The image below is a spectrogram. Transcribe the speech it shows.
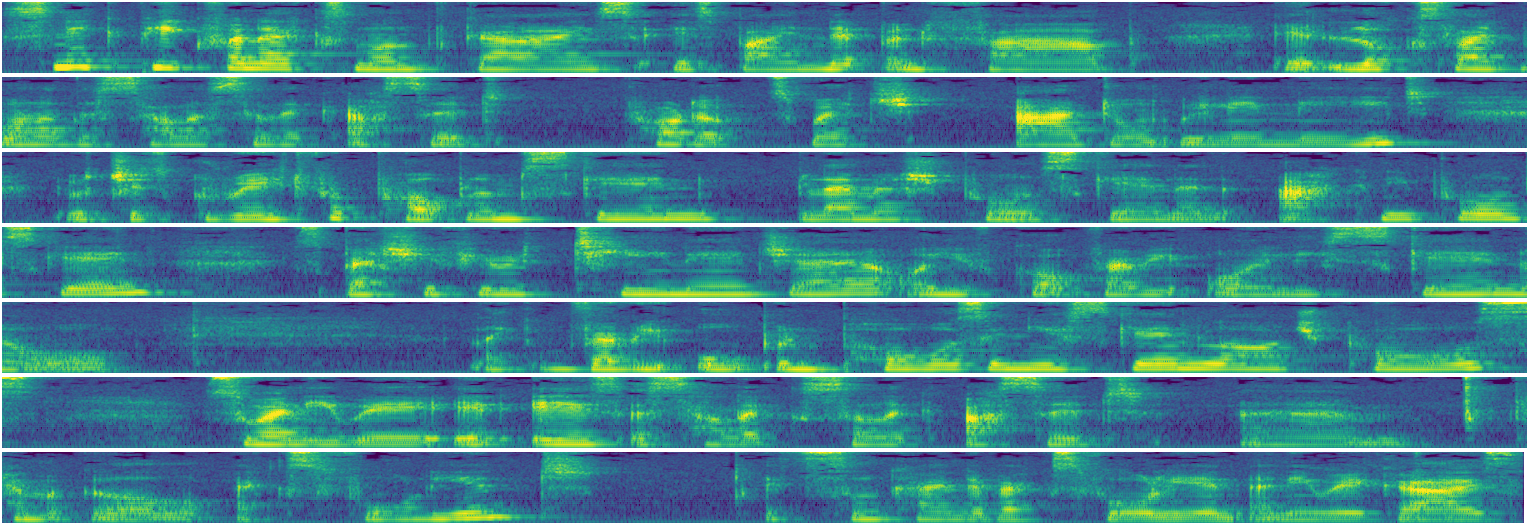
Sneak peek for next month, guys, is by Nip and Fab. It looks like one of the salicylic acid products which I don't really need, which is great for problem skin, blemish prone skin and acne prone skin, especially if you're a teenager or you've got very oily skin or like very open pores in your skin, large pores. So anyway, it is a salicylic acid um, chemical exfoliant. It's some kind of exfoliant anyway guys.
